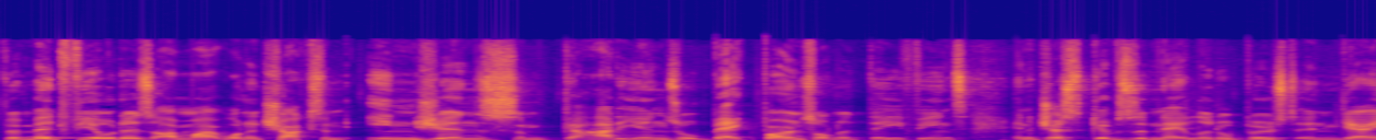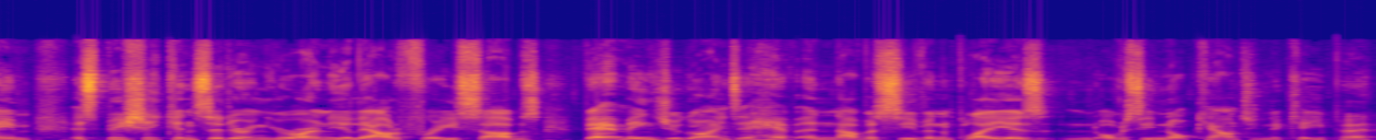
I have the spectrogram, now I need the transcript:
For midfielders, I might want to chuck some engines, some guardians, or backbones on the defense, and it just gives them that little boost in game, especially considering you're only allowed three subs. That means you're going to have another seven players, obviously not counting the keeper,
